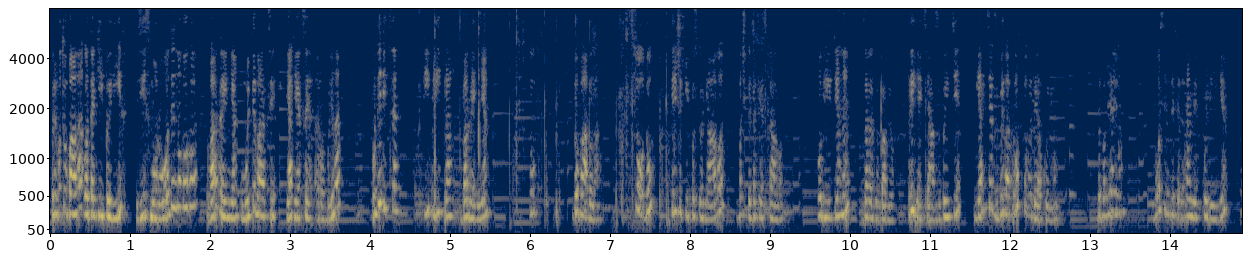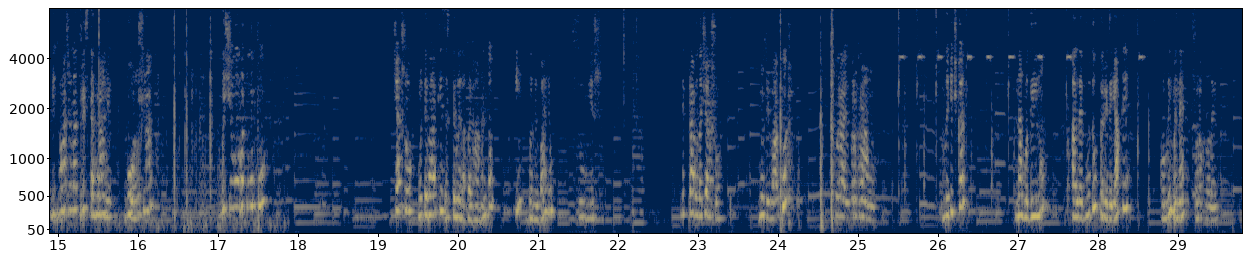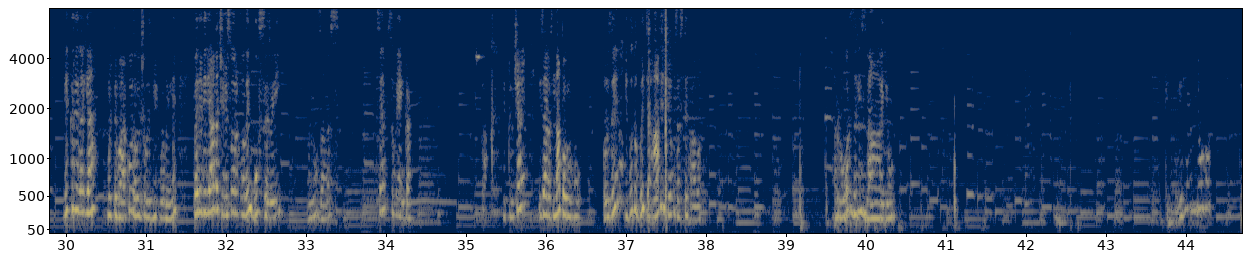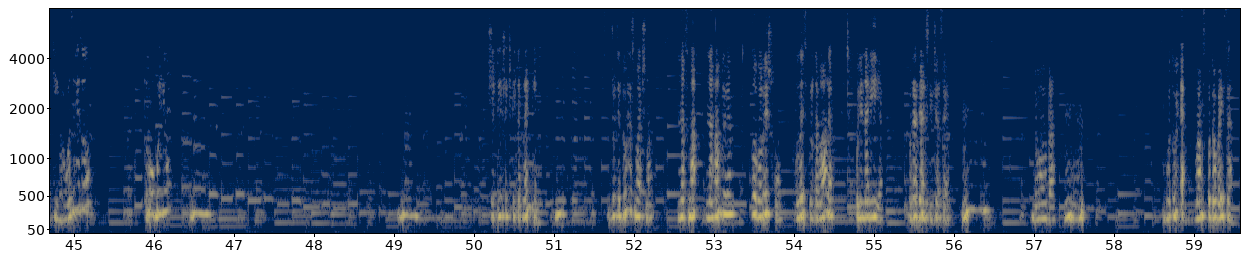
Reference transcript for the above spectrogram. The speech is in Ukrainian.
Приготувала отакий пиріг зі смородинового варення мультиварці. Як я це робила? Подивіться, пів варення. Тут добавила соду, трішки постояло, бачите, таке стало. Повітряне, зараз добавлю три яйця взбиті. Яйця взбила просто виделкою. Добавляю 80 грамів олії, відважила 300 грамів борошна, вищого гатунку. Чашу мультиварки застелила пергаментом і виливаю суміш. Відправила чашу мультиварку, вбираю програму випічка на годину, але буду перевіряти, коли мене 40 хвилин. Відкрила я мультиварку, залишилось 2 хвилини. Перевіряла через 40 хвилин, був сирий. А ну зараз. Все, сухенька. Так, відключаю. І зараз на парову корзину і буду витягати, щоб застигало. Розрізаю. Такий вигляд в нього. Такий розрізок. Пробую. Ще трішечки тепленький. Дуже дуже смачно. На смак нагадує словоришку. Колись продавали кулінарія. В радянські часи. Добре. Готуйте, вам сподобається.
